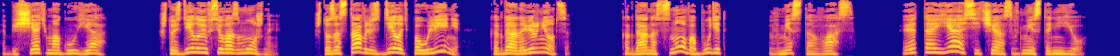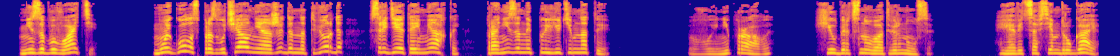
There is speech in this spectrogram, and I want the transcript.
Обещать могу я, что сделаю все возможное, что заставлю сделать Паулине, когда она вернется, когда она снова будет вместо вас. Это я сейчас вместо нее. Не забывайте. Мой голос прозвучал неожиданно твердо среди этой мягкой, пронизанной пылью темноты. Вы не правы. Хилберт снова отвернулся. Я ведь совсем другая.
